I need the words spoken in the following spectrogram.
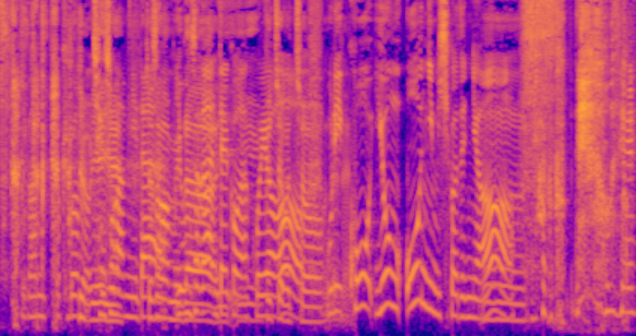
이건 조금 그죠, 예, 예. 죄송합니다. 죄송합니다. 용서가 안 될것 이- 같고요. 그쵸, 그쵸. 우리 네네. 고용오님이시거든요. 음. 네, 오늘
